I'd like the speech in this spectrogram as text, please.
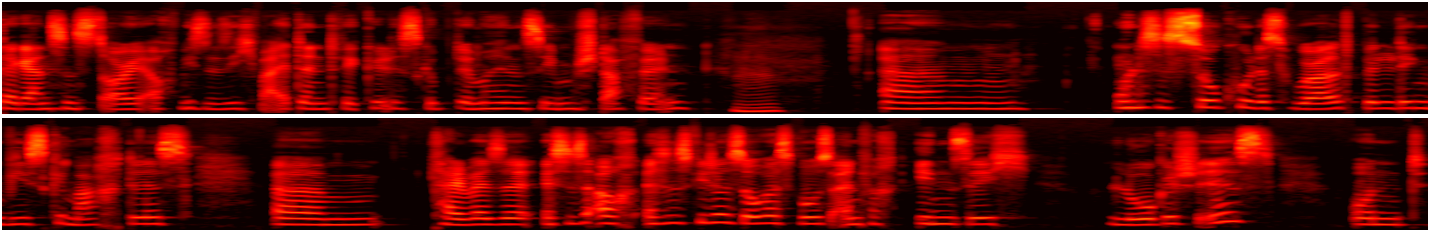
der ganzen Story, auch wie sie sich weiterentwickelt. Es gibt immerhin sieben Staffeln. Mhm. Ähm, und es ist so cool, das Worldbuilding, wie es gemacht ist. Ähm, teilweise, es ist auch, es ist wieder sowas, wo es einfach in sich logisch ist und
